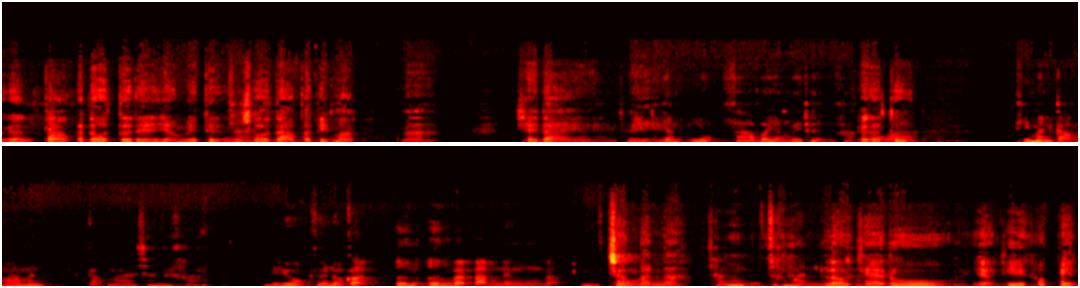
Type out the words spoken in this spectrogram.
ะงั้นก้าวกระโดดตัวนี้ยังไม่ถึงโสดาปฏิมักนะใช้ได้ดียังทราบว่ายังไม่ถึงค่ะเพราะว่าที่มันกลับมามันกลับมาใช่ไหมคะ อยู่คือหนูก็อึ้งอึ้งแบบแบบหนึ่งแบบ ช่างมันนะช่างช่างมันเราแค่รู้อย่างที่เขาเป็น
